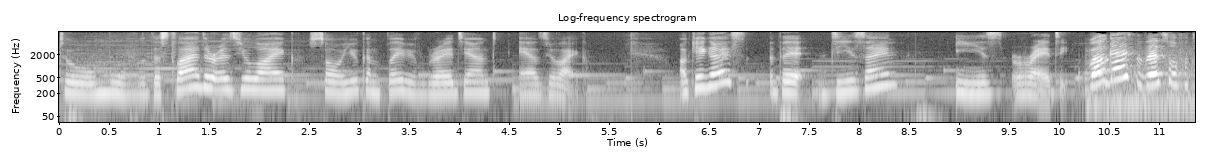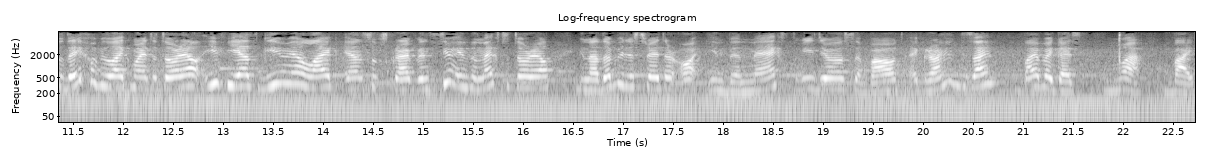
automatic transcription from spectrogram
to move the slider as you like. So you can play with gradient as you like. Okay guys the design is ready. Well guys, that's all for today. Hope you like my tutorial. If yes, give me a like and subscribe and see you in the next tutorial in Adobe Illustrator or in the next videos about a graphic design. Bye bye guys. Mwah. Bye.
